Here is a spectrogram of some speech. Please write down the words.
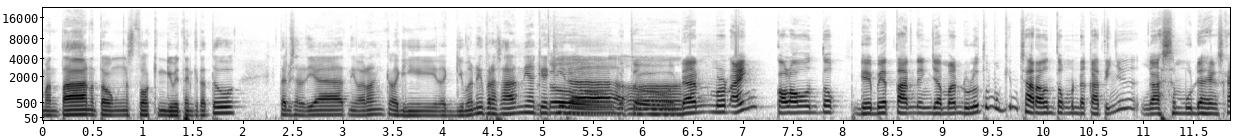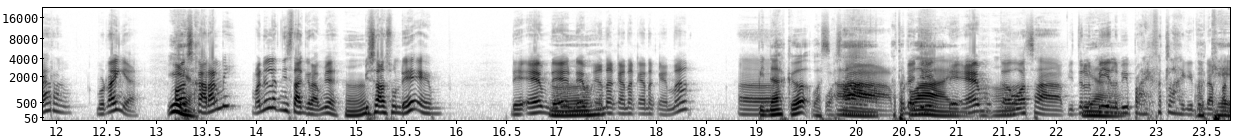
mantan atau nge-stalking gebetan kita tuh kita bisa lihat nih orang lagi lagi gimana nih perasaannya Betul, kira-kira. betul. Heeh. Dan menurut Aing kalau untuk gebetan yang zaman dulu tuh mungkin cara untuk mendekatinya nggak semudah yang sekarang. Menurut Aing ya. Iya. Kalau sekarang nih, mana lihat Instagramnya, Hah? bisa langsung DM. DM, DM, DM, Hah? enak, enak, enak, enak. Eh, pindah ke WhatsApp, WhatsApp, atau udah ke jadi. DM ke Heeh. WhatsApp. Itu Iya. lebih lebih private lah gitu Oke, dapat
